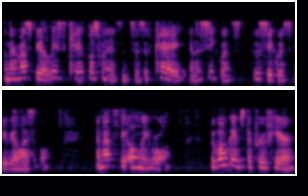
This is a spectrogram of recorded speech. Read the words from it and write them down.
then there must be at least k plus 1 instances of k in the sequence for the sequence to be realizable. And that's the only rule. We won't get into the proof here,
